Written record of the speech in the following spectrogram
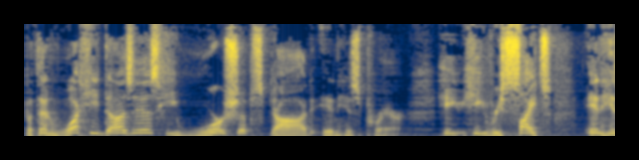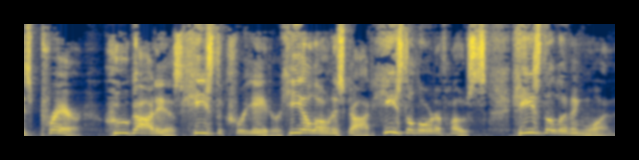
But then what he does is he worships God in his prayer. He, he recites in his prayer who God is. He's the creator. He alone is God. He's the Lord of hosts. He's the living one.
